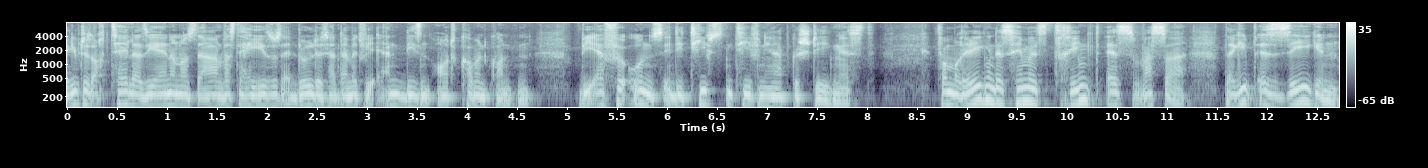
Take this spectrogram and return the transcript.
Da gibt es auch Täler, sie erinnern uns daran, was der Herr Jesus erduldet hat, damit wir an diesen Ort kommen konnten, wie er für uns in die tiefsten Tiefen hinabgestiegen ist. Vom Regen des Himmels trinkt es Wasser. Da gibt es Segen,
